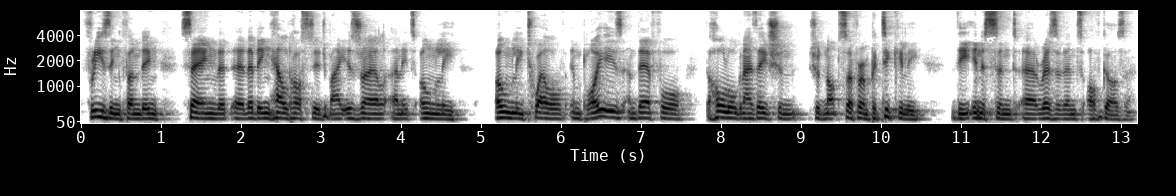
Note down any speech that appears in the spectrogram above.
freezing funding, saying that they're being held hostage by Israel and it's only only 12 employees, and therefore the whole organization should not suffer, and particularly the innocent residents of Gaza.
